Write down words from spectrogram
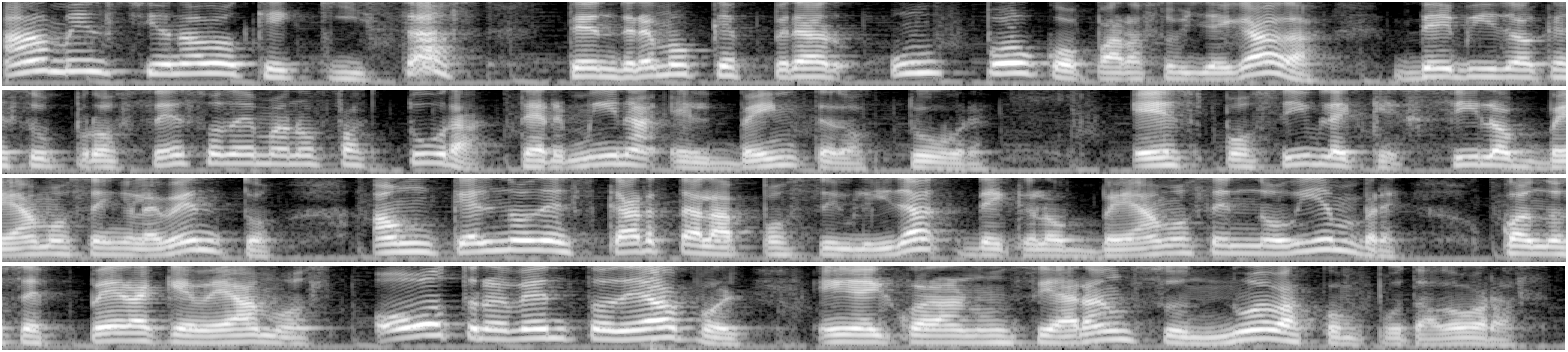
ha mencionado que quizás tendremos que esperar un poco para su llegada debido a que su proceso de manufactura termina el 20 de octubre. Es posible que sí los veamos en el evento, aunque él no descarta la posibilidad de que los veamos en noviembre, cuando se espera que veamos otro evento de Apple en el cual anunciarán sus nuevas computadoras.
